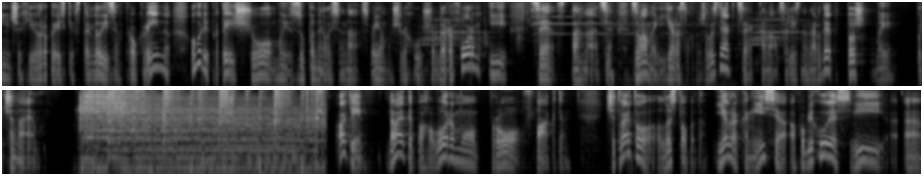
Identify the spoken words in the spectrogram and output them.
інших європейських столицях про Україну, говорять про те, що ми зупинилися на своєму шляху щодо реформ, і це стагнація. З вами Ярослав Железняк, це канал Залізний Нардеп. Тож ми починаємо. Окей. Давайте поговоримо про факти. 4 листопада Єврокомісія опублікує свій е,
